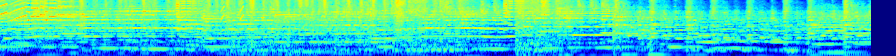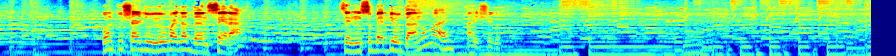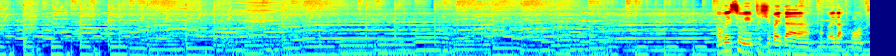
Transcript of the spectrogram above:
Como que o char do Will vai dar dano? Será? Se ele não souber buildar, não vai. Aí, chegou. Vamos ver se o Ifrit vai dar, vai dar conta.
